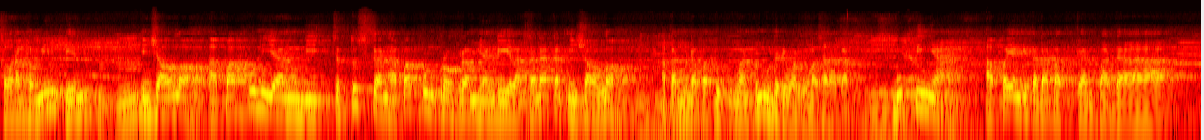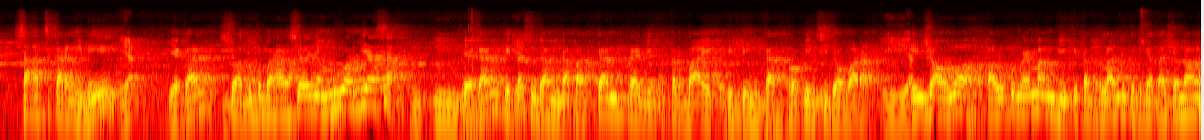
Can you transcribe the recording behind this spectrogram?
seorang pemimpin, Mm-mm. insya Allah apa pun yang dicetuskan, apa pun program yang dilaksanakan, insya Allah akan mendapat dukungan penuh dari warga masyarakat. Iya. Buktinya, apa yang kita dapatkan pada saat sekarang ini, Ya. Ya kan, suatu keberhasilan yang luar biasa. Mm-mm. Ya kan, kita sudah mendapatkan predikat terbaik di tingkat provinsi Jawa Barat. Iya. Insya Allah, kalaupun memang di, kita berlanjut ke tingkat nasional,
